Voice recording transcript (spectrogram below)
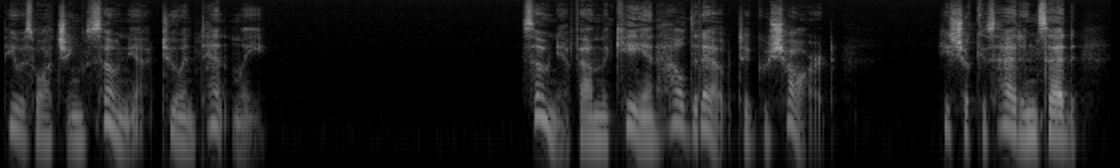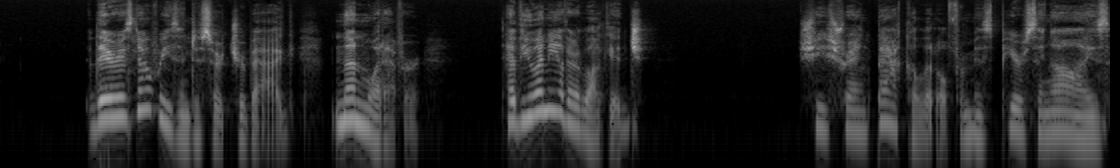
He was watching Sonia too intently. Sonia found the key and held it out to Guerchard. He shook his head and said, There is no reason to search your bag, none whatever. Have you any other luggage? She shrank back a little from his piercing eyes.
